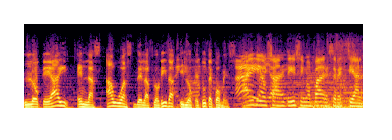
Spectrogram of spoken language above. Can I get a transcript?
lo que hay en las aguas de la Florida y lo que tú te comes. Ay, Dios santísimo, Padre Celestial.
